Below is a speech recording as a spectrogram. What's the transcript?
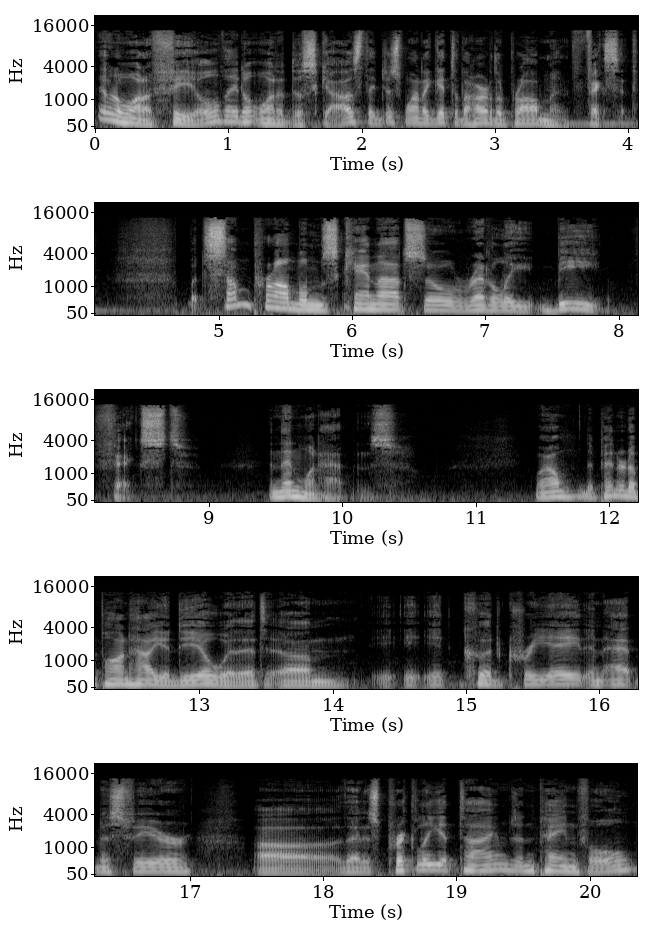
They don't want to feel. They don't want to discuss. They just want to get to the heart of the problem and fix it. But some problems cannot so readily be fixed. And then what happens? Well, depending upon how you deal with it, um, it, it, could create an atmosphere uh, that is prickly at times and painful,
